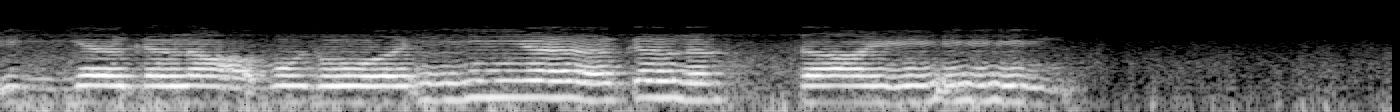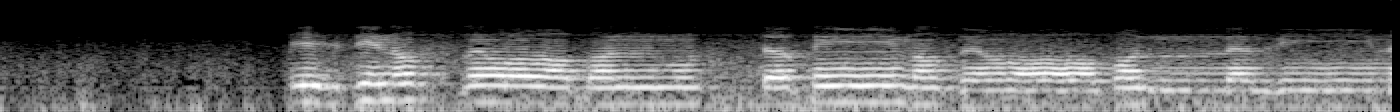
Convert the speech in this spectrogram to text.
إياك نعبد وإياك نستعين. اهدنا الصراط المستقيم صراط الذين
